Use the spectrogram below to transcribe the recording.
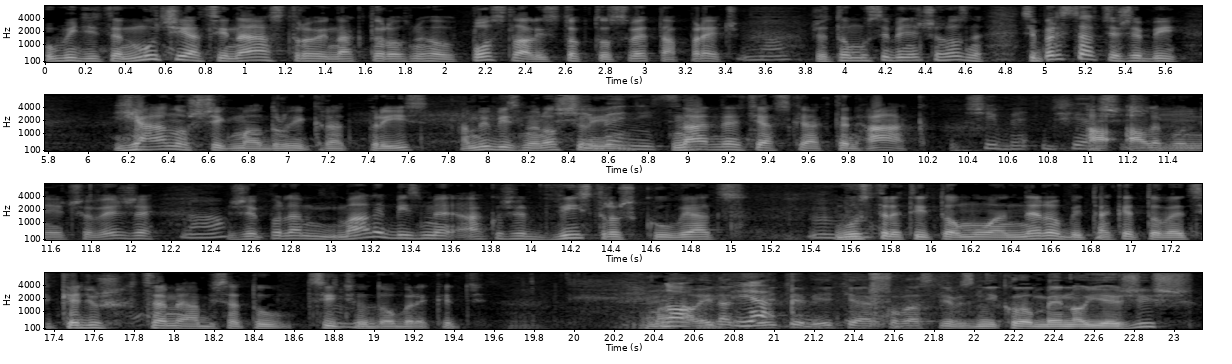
uvidí ten mučiaci nástroj, na ktorom sme ho poslali z tohto sveta preč. No. Že to musí byť niečo hrozné. Si predstavte, že by Jánošik mal druhýkrát prísť a my by sme nosili Šibenice. na neťazke, ak ten hák. Šibe, a, alebo niečo, vieš, že, no. že podľa mali by sme akože výsť trošku viac uh-huh. v ústretí tomu a nerobiť takéto veci, keď už chceme, aby sa tu cítil uh-huh. dobre, keď... No, ale inak ja... viete, viete, ako vlastne vzniklo meno Ježiš?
